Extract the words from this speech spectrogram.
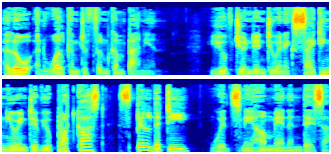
Hello and welcome to Film Companion. You've tuned into an exciting new interview podcast, Spill the Tea with Sneha Menon Desai.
